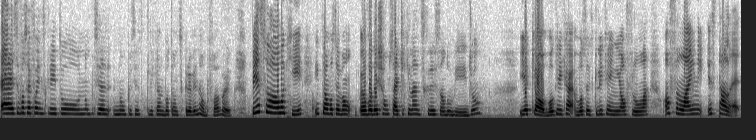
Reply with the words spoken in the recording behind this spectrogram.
É, se você for inscrito, não precisa, não precisa clicar no botão de inscrever não, por favor. Pessoal aqui, então vocês vão, eu vou deixar um site aqui na descrição do vídeo. E aqui, ó, vou clicar, vocês cliquem em offline, offline installer.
